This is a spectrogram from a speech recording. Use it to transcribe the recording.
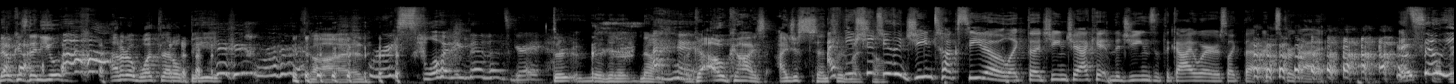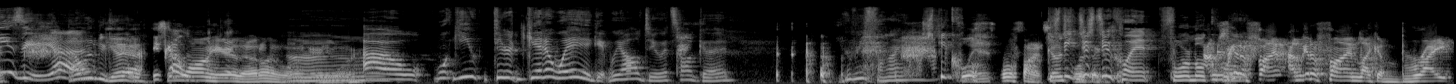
No, because then you'll. I don't know what that'll be. God, We're exploiting that. That's great. they're they're gonna no. Okay. Oh, guys, I just I think you should do the jean tuxedo, like the jean jacket and the jeans that the guy wears, like that extra guy. it's so easy, yeah. that would be good. He's got long hair though. I don't have long hair uh, anymore. Oh, well, you get a wig. We all do. It's all good. You'll be fine. Just be We'll, we'll find. Just Just, we'll just do. Quint. Formal. I'm just queen. gonna find. I'm gonna find like a bright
